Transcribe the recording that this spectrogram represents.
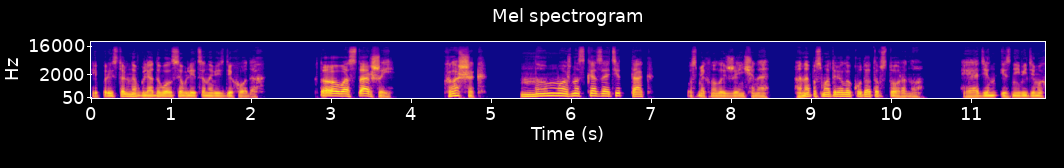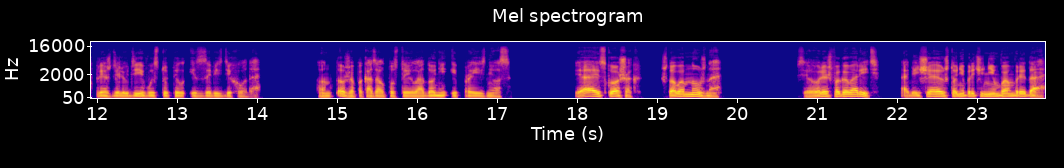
и пристально вглядывался в лица на вездеходах. «Кто у вас старший?» «Кошек? Ну, можно сказать и так», — усмехнулась женщина. Она посмотрела куда-то в сторону, и один из невидимых прежде людей выступил из-за вездехода. Он тоже показал пустые ладони и произнес: «Я из кошек. Что вам нужно?» «Всего лишь поговорить. Обещаю, что не причиним вам вреда».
